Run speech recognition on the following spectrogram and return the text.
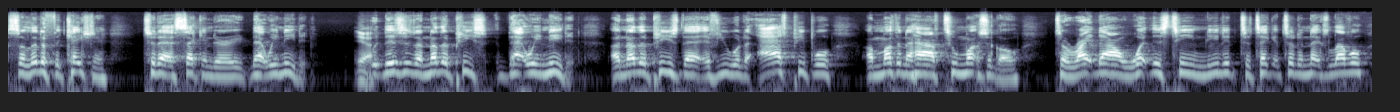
solidification to that secondary that we needed. Yeah, this is another piece that we needed. Another piece that if you were to ask people a month and a half, two months ago to write down what this team needed to take it to the next level,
